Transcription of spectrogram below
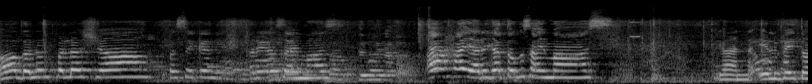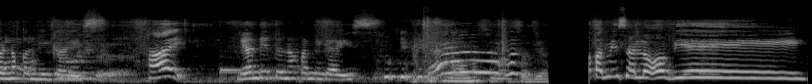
Oh, ganun pala siya. Pasikan. Arigatou gozaimasu. Ah, hi. Arigatou gozaimasu. Yan, elevator na kami, guys. Hi. Yan, dito na kami, guys. kami sa loob, yay!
